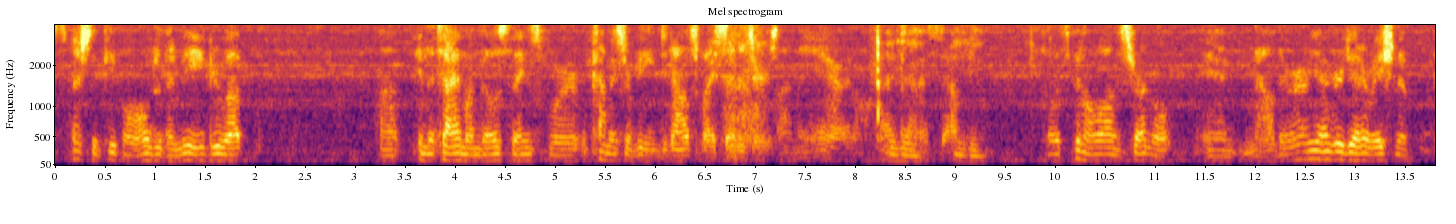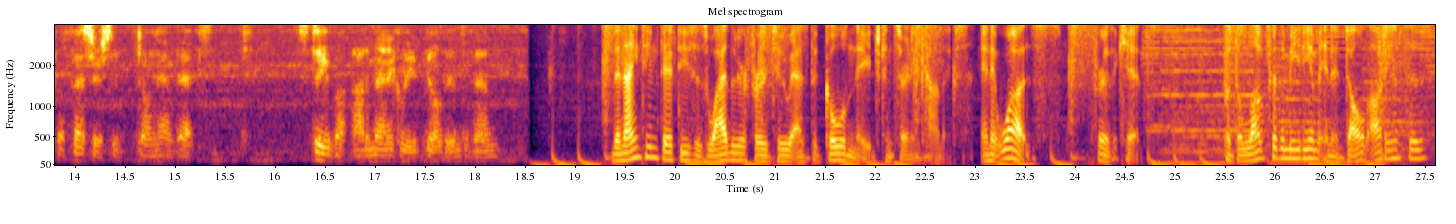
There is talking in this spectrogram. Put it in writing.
especially people older than me, grew up uh, in the time when those things were comics were being denounced by senators on the air and all that mm-hmm. kind of stuff. Mm-hmm. So it's been a long struggle, and now there are a younger generation of professors who don't have that stigma automatically built into them. The 1950s is widely referred to as the golden age concerning comics, and it was for the kids. But the love for the medium in adult audiences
